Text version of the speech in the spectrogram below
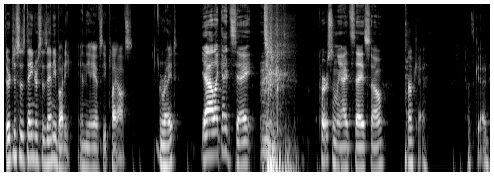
they're just as dangerous as anybody in the AFC playoffs, right? Yeah, like I'd say, personally, I'd say so. Okay, that's good.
